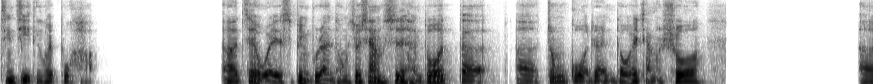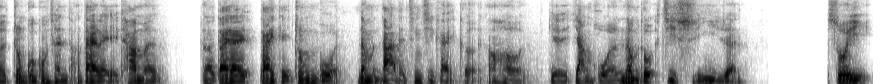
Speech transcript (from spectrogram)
经济一定会不好？呃，这我也是并不认同。就像是很多的呃中国人都会讲说。呃，中国共产党带来他们，呃，带来带给中国那么大的经济改革，然后也养活了那么多几十亿人，所以，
